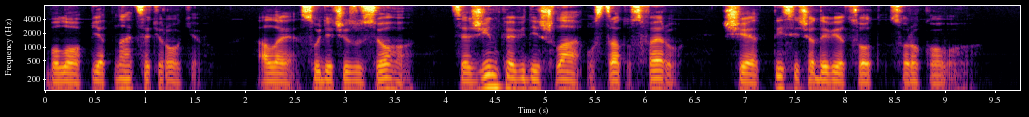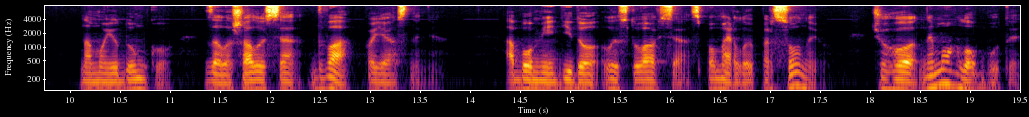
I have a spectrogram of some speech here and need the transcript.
було 15 років, але, судячи з усього, ця жінка відійшла у стратосферу ще 1940-го. На мою думку, залишалося два пояснення. Або мій дідо листувався з померлою персоною, чого не могло бути,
